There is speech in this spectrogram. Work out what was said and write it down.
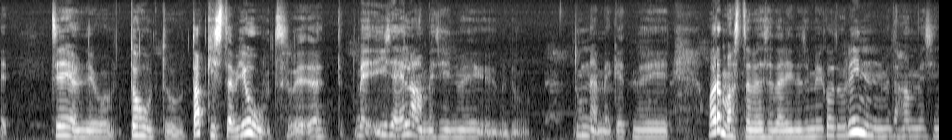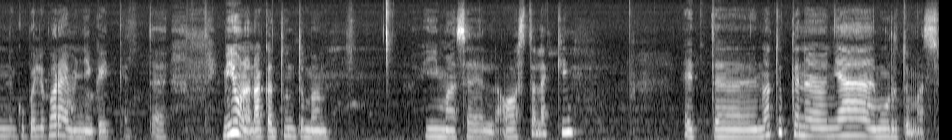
et see on ju tohutu takistav jõud, et me ise elame siin, me tunnemegi, et me armastame seda linna, see on meie kodulinn, me tahame siin nagu palju paremini kõik, et minul on hakanud tunduma viimasel aastal äkki, et äh, natukene on jää murdumas.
